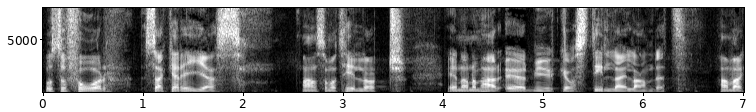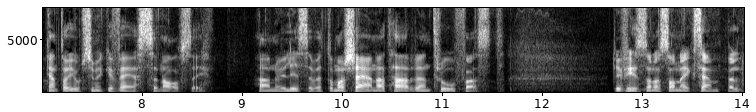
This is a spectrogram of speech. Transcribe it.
Och så får Sakarias, han som har tillhört en av de här ödmjuka och stilla i landet, han verkar inte ha gjort så mycket väsen av sig, han och Elisabet. De har tjänat Herren trofast. Det finns några sådana exempel.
